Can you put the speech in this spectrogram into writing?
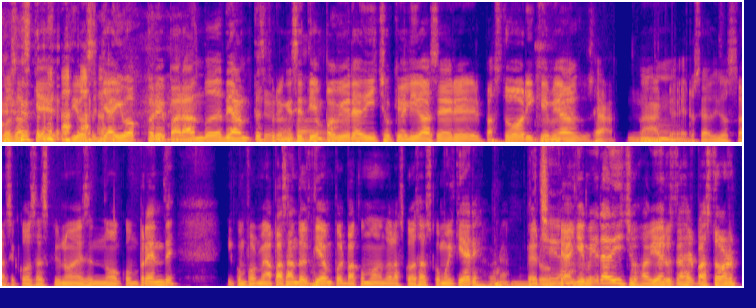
Cosas que Dios ya iba preparando desde antes, pero en ese tiempo hubiera dicho que él iba a ser el pastor y que me iba, o sea, nada que ver. O sea, Dios hace cosas que uno a veces no comprende y conforme va pasando el tiempo, él va acomodando las cosas como él quiere, ¿verdad? Pero que alguien me hubiera dicho, Javier, usted es el pastor,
